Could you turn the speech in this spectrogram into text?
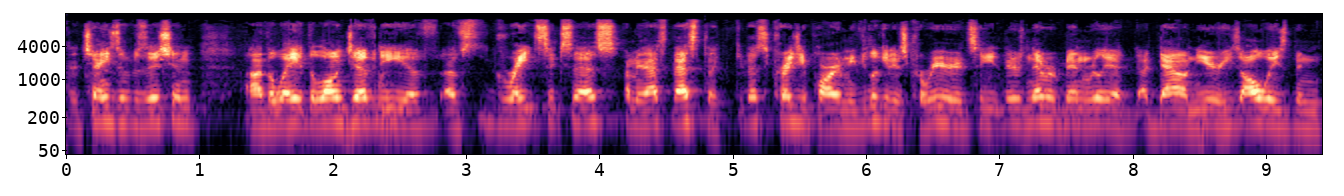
the change of position, uh, the way the longevity of, of great success. I mean, that's that's the that's the crazy part. I mean, if you look at his career, it's he, there's never been really a, a down year. He's always been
